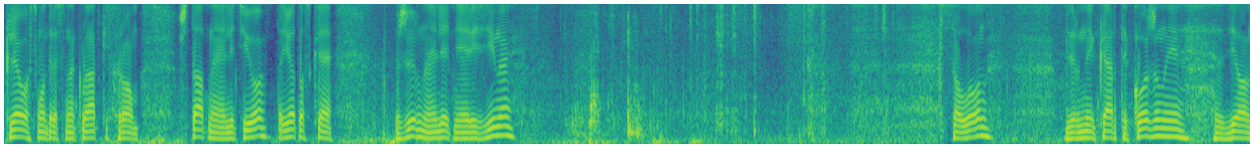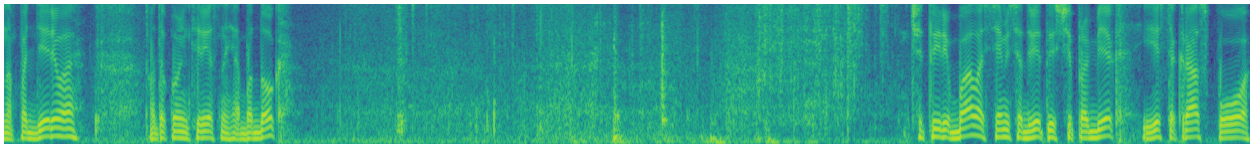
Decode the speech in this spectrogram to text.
клево смотрятся накладки, хром. Штатное литье, тойотовская, жирная летняя резина. Салон, дверные карты кожаные, сделано под дерево. Вот такой интересный ободок. Четыре балла, 72 тысячи пробег. Есть окрас по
